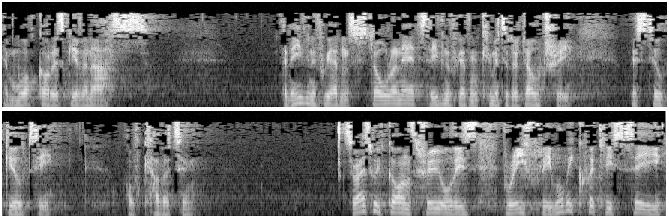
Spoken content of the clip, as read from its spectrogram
in what God has given us, then even if we hadn't stolen it, even if we haven't committed adultery, we're still guilty of coveting. So as we've gone through all these briefly, what we quickly see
